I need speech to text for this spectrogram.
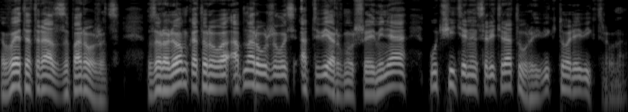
В этот раз запорожец, за рулем которого обнаружилась отвергнувшая меня учительница литературы Виктория Викторовна.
